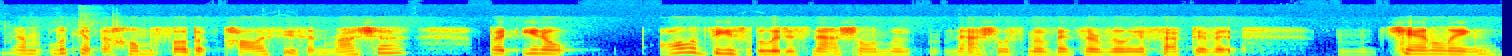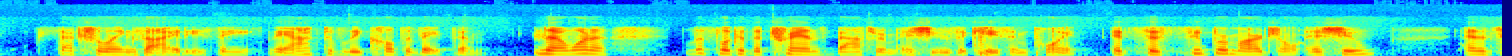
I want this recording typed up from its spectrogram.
I mean, I'm looking at the homophobic policies in Russia. But, you know, all of these religious national, nationalist movements are really effective at um, channeling sexual anxieties. They, they actively cultivate them now, I want to let's look at the trans bathroom issue as a case in point. It's a super marginal issue, and it's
